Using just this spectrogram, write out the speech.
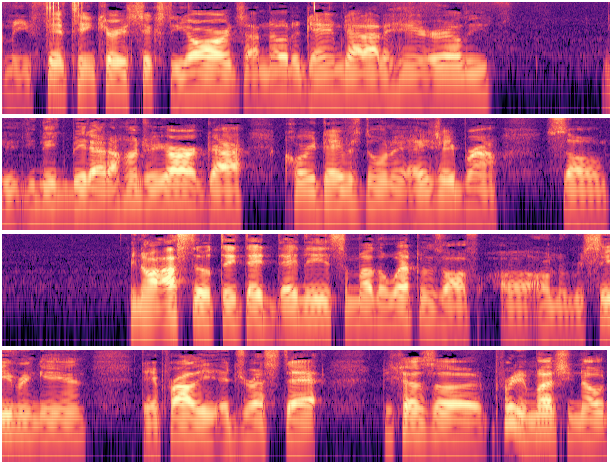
I mean, 15 carries, 60 yards. I know the game got out of hand early. You, you need to be that 100 yard guy. Corey Davis doing it, AJ Brown. So, you know, I still think they they need some other weapons off uh, on the receiving end. They probably address that because uh, pretty much, you know,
